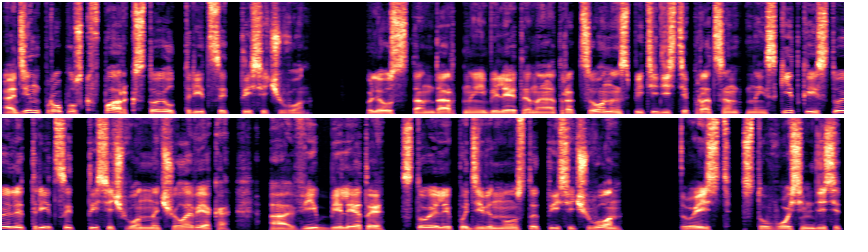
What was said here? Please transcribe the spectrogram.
Один пропуск в парк стоил 30 тысяч вон. Плюс стандартные билеты на аттракционы с 50% скидкой стоили 30 тысяч вон на человека, а VIP-билеты стоили по 90 тысяч вон, то есть 180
